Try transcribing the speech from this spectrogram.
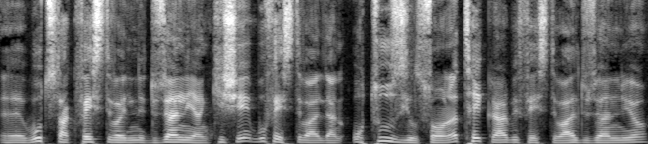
e, Woodstock Festivali'ni düzenleyen kişi bu festivalden 30 yıl sonra tekrar bir festival düzenliyor.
